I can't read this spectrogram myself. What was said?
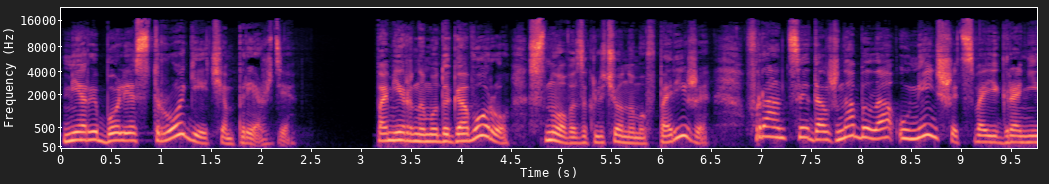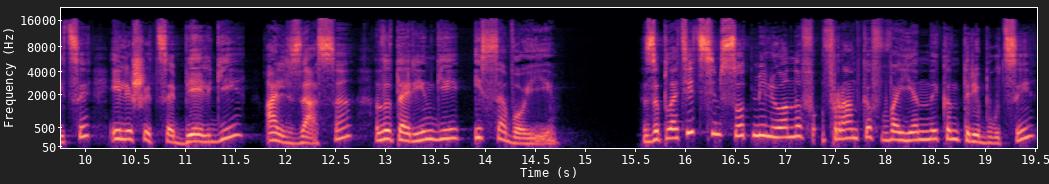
меры более строгие, чем прежде. По мирному договору, снова заключенному в Париже, Франция должна была уменьшить свои границы и лишиться Бельгии, Альзаса, Лотарингии и Савойи. Заплатить 700 миллионов франков военной контрибуции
